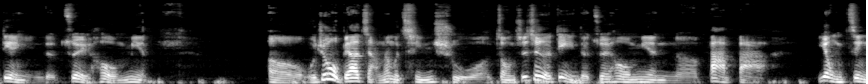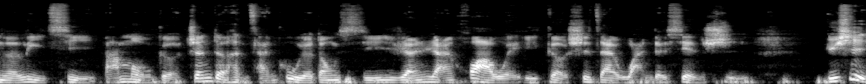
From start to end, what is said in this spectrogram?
电影的最后面。呃，我觉得我不要讲那么清楚哦。总之，这个电影的最后面呢，爸爸用尽了力气，把某个真的很残酷的东西，仍然化为一个是在玩的现实。于是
